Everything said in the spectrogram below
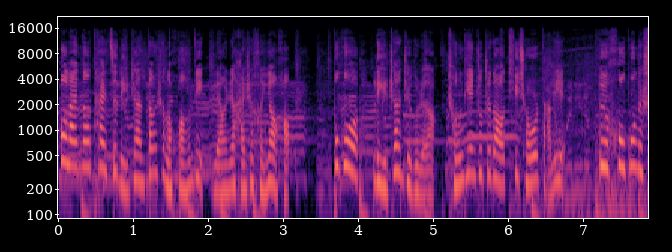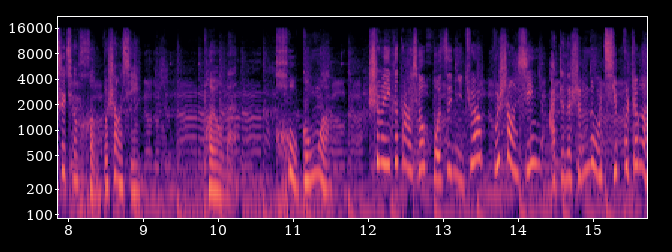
后来呢，太子李战当上了皇帝，两人还是很要好。不过李战这个人啊，成天就知道踢球打猎，对后宫的事情很不上心。朋友们，后宫啊，身为一个大小伙子，你居然不上心啊，真的是怒其不争啊！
